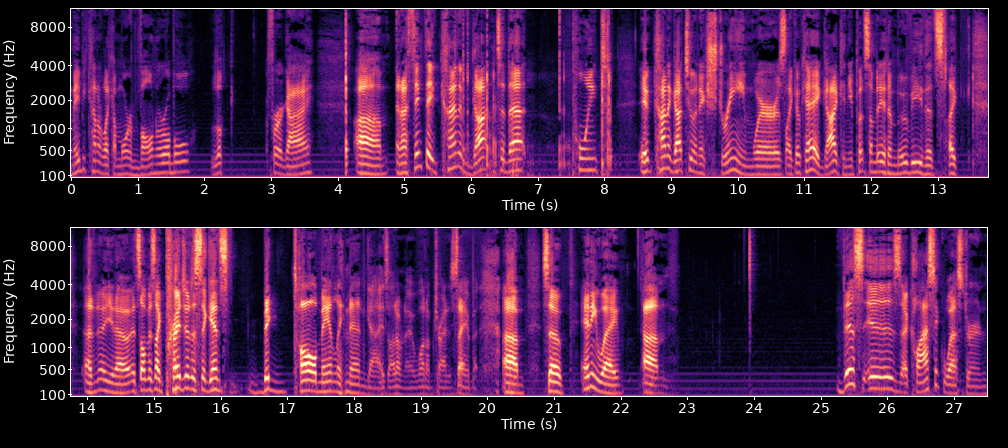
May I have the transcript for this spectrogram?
maybe kind of like a more vulnerable look for a guy. Um, and I think they've kind of gotten to that point. It kind of got to an extreme where it's like, okay, God, can you put somebody in a movie that's like, uh, you know, it's almost like prejudice against tall, manly men, guys. I don't know what I'm trying to say, but um, so anyway, um, this is a classic western.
